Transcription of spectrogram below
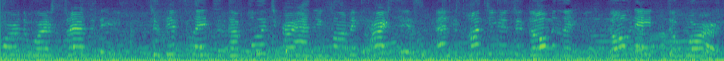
Cold War strategy to deflate the political and economic crisis and continue to dominate, dominate the world.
